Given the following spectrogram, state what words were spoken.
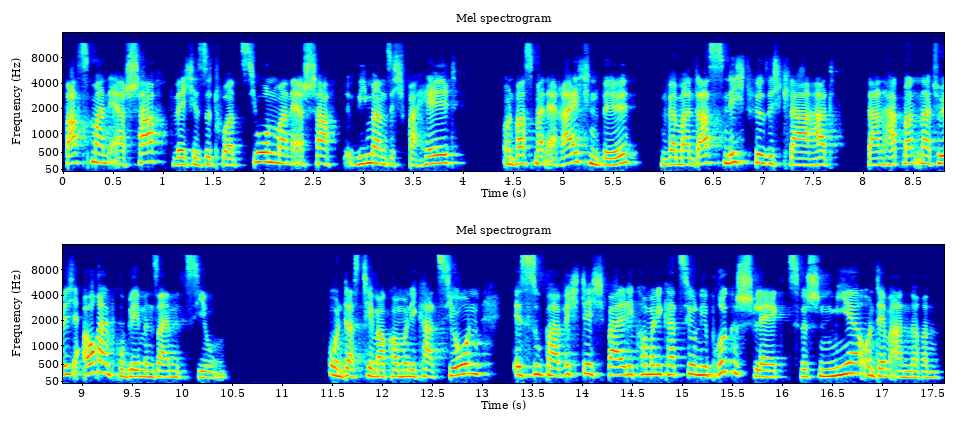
was man erschafft, welche Situation man erschafft, wie man sich verhält und was man erreichen will. Und wenn man das nicht für sich klar hat, dann hat man natürlich auch ein Problem in seinen Beziehungen. Und das Thema Kommunikation ist super wichtig, weil die Kommunikation die Brücke schlägt zwischen mir und dem anderen.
